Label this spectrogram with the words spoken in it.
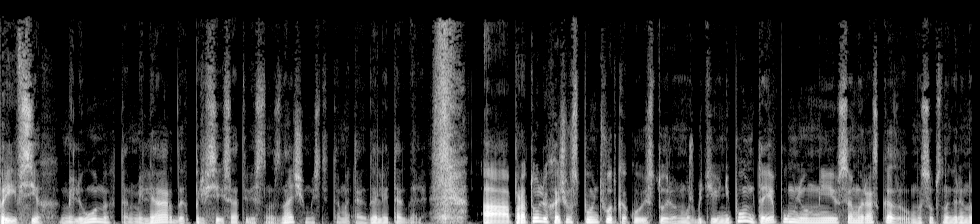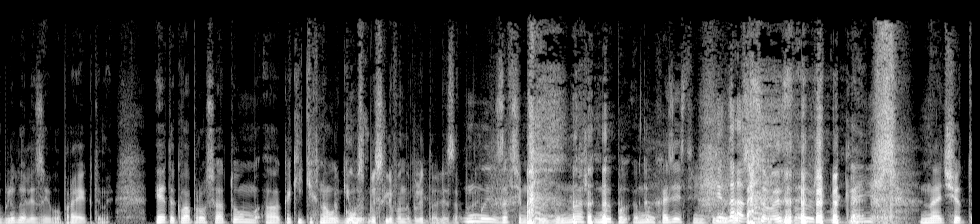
При всех миллионах, там, миллиардах, при всей, соответственно, значимости там, и так далее, и так далее. А про Толю хочу вспомнить вот какую историю. Он, может быть, ее не помнит, а я помню, он мне ее сам и рассказывал. Мы, собственно говоря, наблюдали за его проектами. Это к вопросу о том, а, какие технологии... В каком вы... смысле вы наблюдали за проектом? Мы за всем наблюдали. Наш, мы, мы хозяйственники. Финансовая служба, конечно. Значит,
